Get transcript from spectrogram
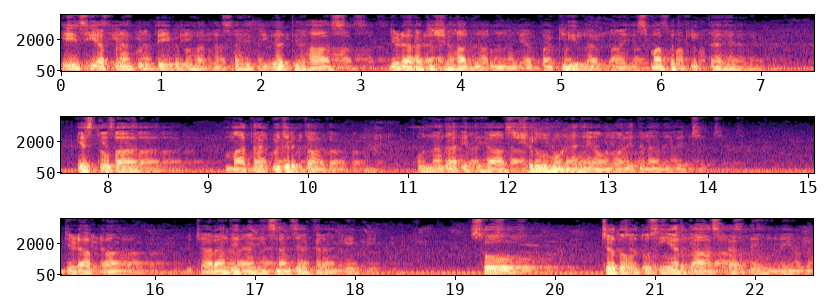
ਇਹ ਸੀ ਆਪਣਾ ਗੁਰੂ ਤੇਗ ਬਹਾਦਰ ਸਾਹਿਬ ਜੀ ਦਾ ਇਤਿਹਾਸ, ਜਿਹੜਾ ਅੱਜ ਸ਼ਹਾਦਤ ਉਹਨਾਂ ਦੇ ਆਪਾਂ ਅਖੀਰਲਾ ਆਪਾਂ ਇਹ ਸਮਾਪਤ ਕੀਤਾ ਹੈ। ਇਸ ਤੋਂ ਬਾਅਦ ਮਾਤਾ ਗੁਜਰ ਕੌਰ, ਉਹਨਾਂ ਦਾ ਇਤਿਹਾਸ ਸ਼ੁਰੂ ਹੋਣਾ ਹੈ ਆਉਣ ਵਾਲੇ ਦਿਨਾਂ ਦੇ ਵਿੱਚ, ਜਿਹੜਾ ਆਪਾਂ ਵਿਚਾਰਾਂ ਦੇ ਰਾਹੀਂ ਸਾਂਝਾ ਕਰਾਂਗੇ। ਸੋ ਜਦੋਂ ਤੁਸੀਂ ਅਰਦਾਸ ਕਰਦੇ ਹੁੰਦੇ ਹੋ ਨਾ,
